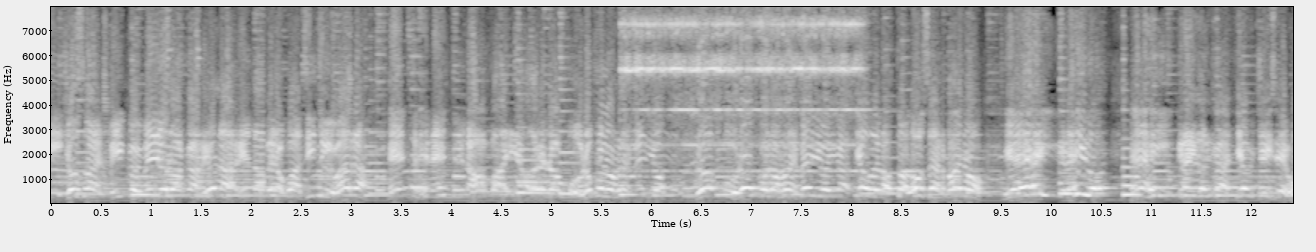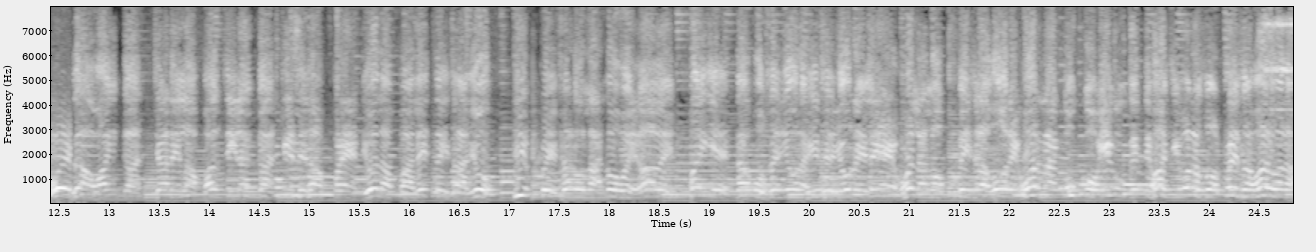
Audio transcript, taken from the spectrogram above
y está brilloso el pico y medio lo acarrió en la rienda, pero Juancito Ibarra entre, entre los apadrinadores lo apuró con los remedios, lo apuró con los remedios el gateado de los toros hermanos y es increíble, es increíble el gateado y se fue. La va a enganchar en la panza y la enganchó y se la prendió en la paleta señoras y señores. Le vuelan los pisadores. Guarda Cuco viejo que te va a llevar una sorpresa bárbara.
